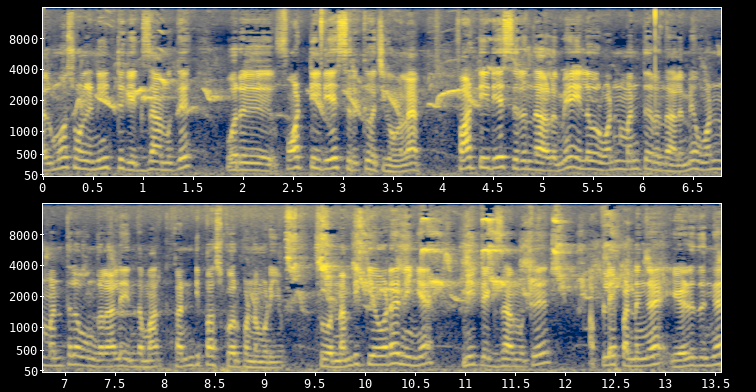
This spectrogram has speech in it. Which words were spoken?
ஆல்மோஸ்ட் உங்களுக்கு நீட்டுக்கு எக்ஸாமுக்கு ஒரு ஃபார்ட்டி டேஸ் இருக்குது வச்சுக்கோங்களேன். ஃபார்ட்டி டேஸ் இருந்தாலுமே இல்லை ஒரு ஒன் மந்த் இருந்தாலுமே ஒன் மந்தில் உங்களால் இந்த மார்க் கண்டிப்பாக ஸ்கோர் பண்ண முடியும். ஸோ ஒரு நம்பிக்கையோடு நீங்கள் நீட் எக்ஸாமுக்கு அப்ளை பண்ணுங்கள் எழுதுங்க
